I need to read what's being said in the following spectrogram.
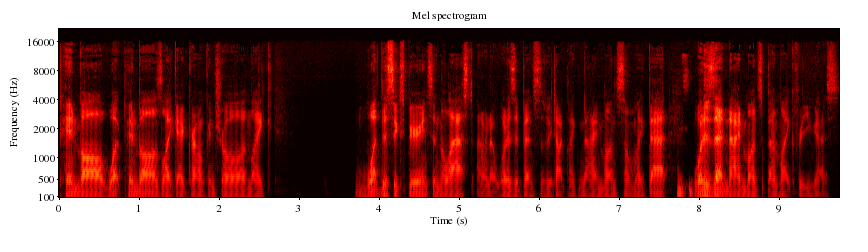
pinball, what pinball is like at Ground Kontrol and like what this experience in the last, I don't know, what has it been since we talked like nine months, something like that. Mm-hmm. What has that nine months been like for you guys?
